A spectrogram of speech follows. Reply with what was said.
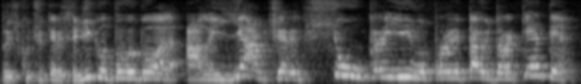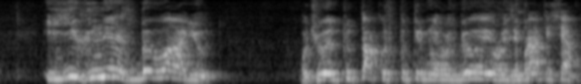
близько 400 вікон повибивали, але як через всю Україну пролітають ракети і їх не збивають. Очевидно, тут також потрібно розібратися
